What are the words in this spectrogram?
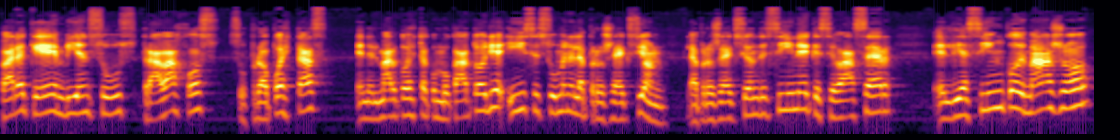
para que envíen sus trabajos, sus propuestas en el marco de esta convocatoria y se sumen a la proyección. La proyección de cine que se va a hacer el día 5 de mayo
